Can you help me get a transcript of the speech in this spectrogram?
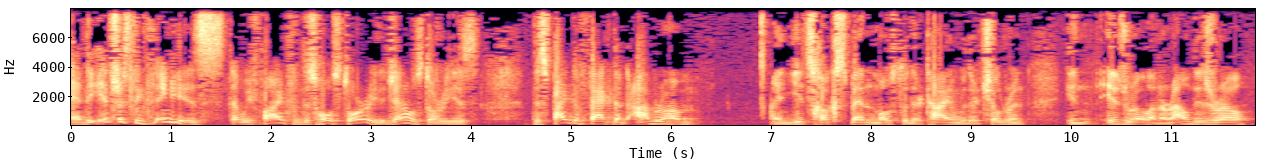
And the interesting thing is that we find from this whole story, the general story is, despite the fact that Abraham and Yitzchak spend most of their time with their children in Israel and around Israel,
